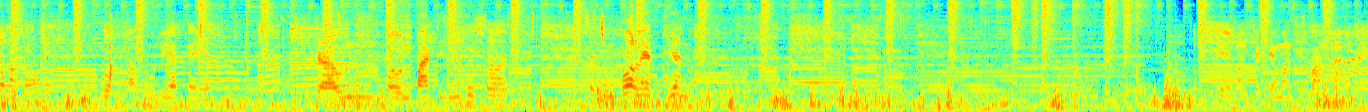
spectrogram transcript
iya langsung urip. Wah aku lihat kayak daun daun padi ini se sejempol edian tapi ya emang dek emang dipanggang oleh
